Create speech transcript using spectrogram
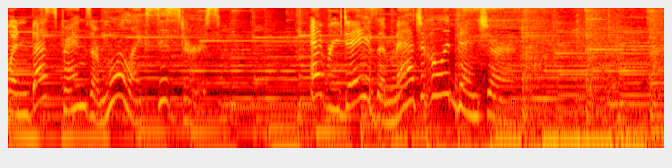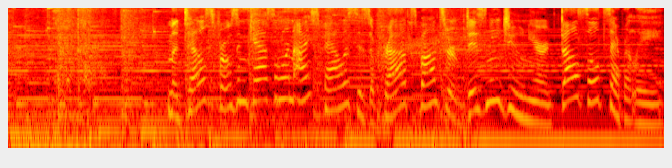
when best friends are more like sisters. Every day is a magical adventure. Mattel's Frozen Castle and Ice Palace is a proud sponsor of Disney Junior. Dolls sold separately.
